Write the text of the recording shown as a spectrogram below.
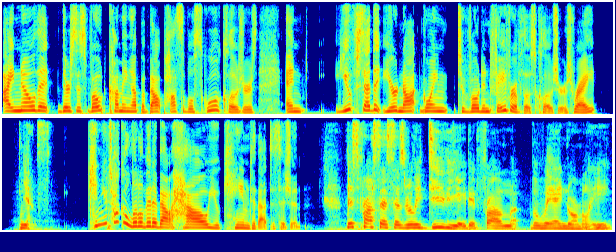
I know that there's this vote coming up about possible school closures and you've said that you're not going to vote in favor of those closures, right? Yes. Can you talk a little bit about how you came to that decision? This process has really deviated from the way I normally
